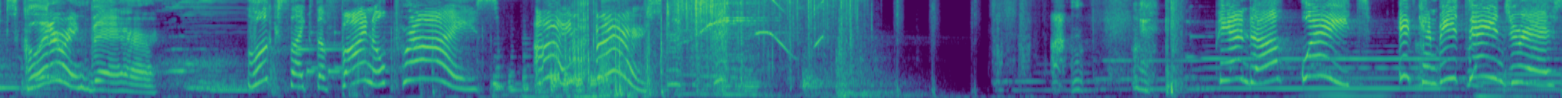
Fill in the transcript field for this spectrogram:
What's glittering there? Looks like the final prize! I'm first! Panda, wait! It can be dangerous!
